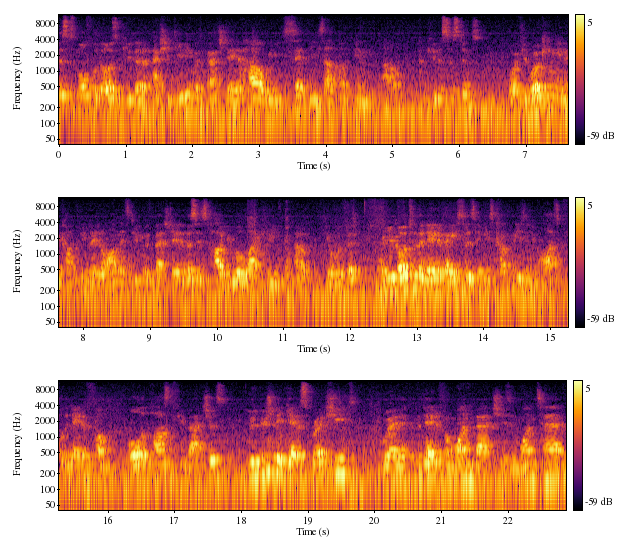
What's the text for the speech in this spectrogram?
this is more for those of you that are actually dealing with batch data, how we set these up in our computer systems. Or if you're working in a company later on that's dealing with batch data, this is how you will likely uh, deal with it. When you go to the databases in these companies and you ask for the data from all the past few batches, you usually get a spreadsheet where the data from one batch is in one tab,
